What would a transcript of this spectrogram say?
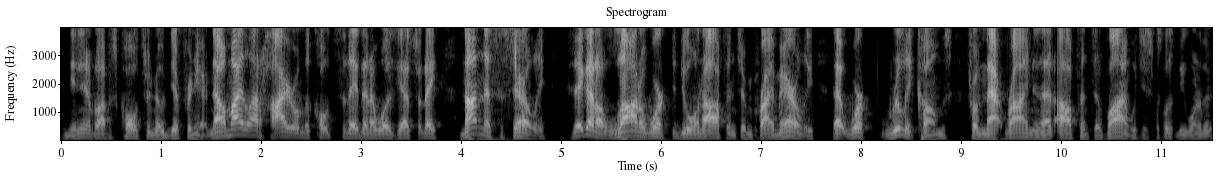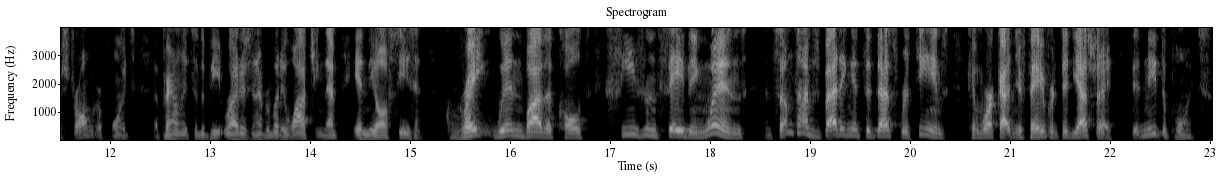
And the Indianapolis Colts are no different here. Now, am I a lot higher on the Colts today than I was yesterday? Not necessarily, because they got a lot of work to do on offense. And primarily, that work really comes from Matt Ryan and that offensive line, which is supposed to be one of their stronger points, apparently, to the beat writers and everybody watching them in the offseason. Great win by the Colts, season saving wins. And sometimes betting into desperate teams can work out in your favor. Did yesterday. Didn't need the points.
